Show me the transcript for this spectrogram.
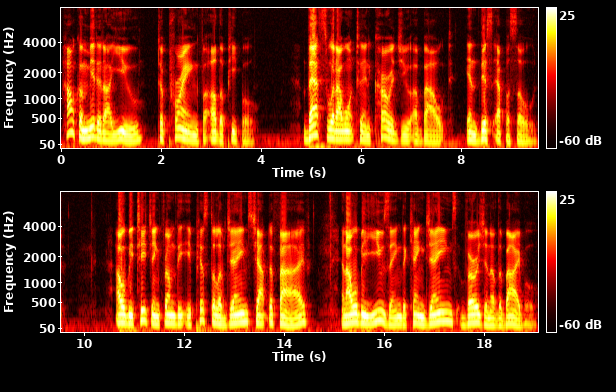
how committed are you to praying for other people? That's what I want to encourage you about in this episode. I will be teaching from the Epistle of James, chapter 5, and I will be using the King James Version of the Bible.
